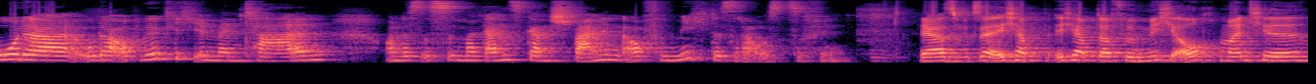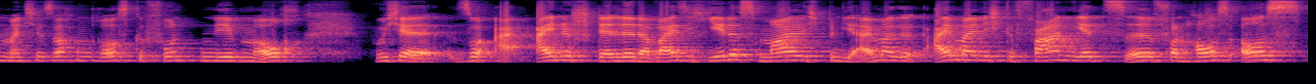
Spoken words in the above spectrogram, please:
oder, oder auch wirklich im Mentalen. Und das ist immer ganz, ganz spannend, auch für mich das rauszufinden. Ja, also wie gesagt, ich habe ich hab da für mich auch manche, manche Sachen rausgefunden, eben auch, wo ich ja so eine Stelle, da weiß ich jedes Mal, ich bin die einmal, einmal nicht gefahren, jetzt äh, von Haus aus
